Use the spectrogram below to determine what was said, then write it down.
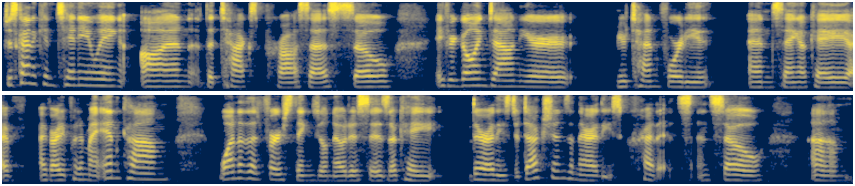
just kind of continuing on the tax process. So if you're going down your your 1040 and saying, okay, I've I've already put in my income, one of the first things you'll notice is, okay, there are these deductions and there are these credits, and so um,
